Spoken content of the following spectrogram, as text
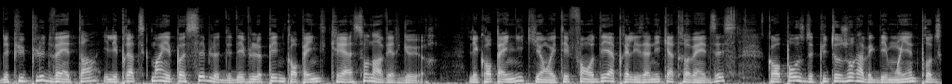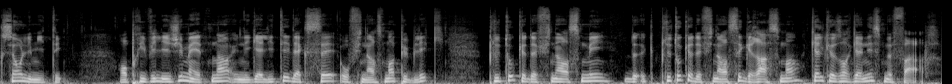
Depuis plus de 20 ans, il est pratiquement impossible de développer une compagnie de création d'envergure. Les compagnies qui ont été fondées après les années 90 composent depuis toujours avec des moyens de production limités. On privilégie maintenant une égalité d'accès au financement public plutôt que de, financer, grassement quelques organismes phares.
